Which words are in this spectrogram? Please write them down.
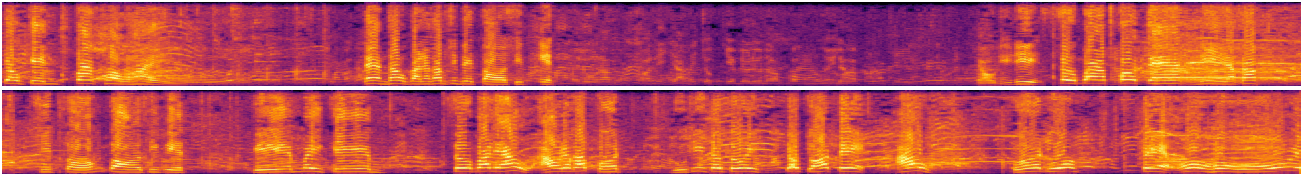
เจ้าเก่งปักเข้าให้ แต้มเท่ากันนะครับ 11 ต่อ 11 จบเกมเร็วๆนะครับเพราะเหนื่อยแล้วครับเจ้าดีดีเสิร์ฟมาเปิดแจกนี่แหละครับ 12 ต่อ 11 เกมไม่เกมเสิร์ฟมาแล้ว เอาแล้วครับ เปิดอยู่ที่เจ้าเตยเจ้าจอเตะเอาเปิดอยู่เตะโอ้โหย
